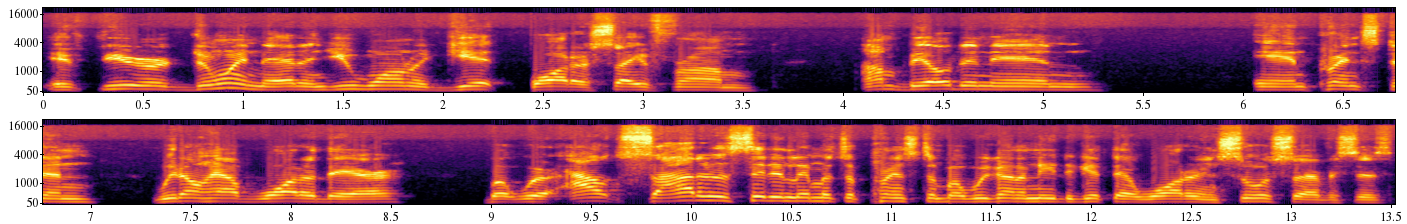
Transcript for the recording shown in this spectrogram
if you're doing that and you want to get water, say from I'm building in in Princeton, we don't have water there, but we're outside of the city limits of Princeton, but we're going to need to get that water and sewer services.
